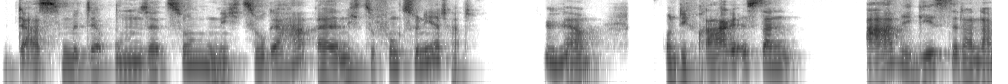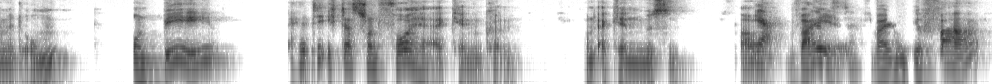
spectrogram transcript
das mit der Umsetzung nicht so, äh, nicht so funktioniert hat. Mhm. Ja? Und die Frage ist dann, A, wie gehst du dann damit um? Und B, hätte ich das schon vorher erkennen können und erkennen müssen? Auch. Ja, weil, weil die Gefahr,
